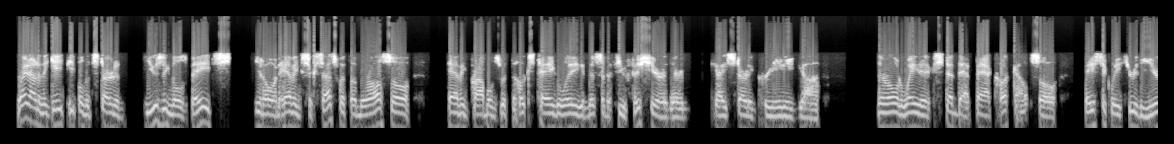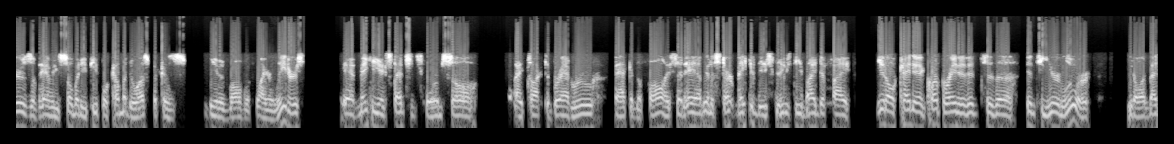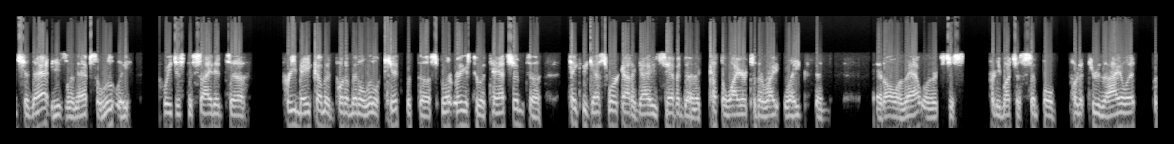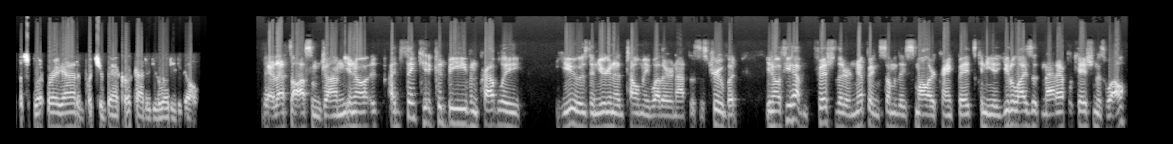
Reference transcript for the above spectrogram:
right out of the gate, people that started using those baits, you know, and having success with them we're also having problems with the hooks tangling and missing a few fish here and there. Guys started creating uh, their own way to extend that back hook out. So, basically, through the years of having so many people coming to us because being involved with wire leaders and making extensions for them. So, I talked to Brad Rue back in the fall. I said, "Hey, I'm going to start making these things. Do you mind if I, you know, kind of incorporate it into the into your lure?" You know, I mentioned that. He's like, "Absolutely." We just decided to pre-make them and put them in a little kit with the split rings to attach them to take the guesswork out of guys having to cut the wire to the right length and and all of that. Where it's just pretty much a simple put it through the eyelet, put the split ring on, and put your back hook on, and you're ready to go. Yeah, that's awesome, John. You know, I think it could be even probably used, and you're going to tell me whether or not this is true. But you know, if you have fish that are nipping some of these smaller crankbaits, can you utilize it in that application as well?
